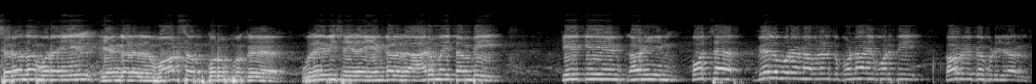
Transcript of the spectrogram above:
சிறந்த முறையில் எங்களது வாட்ஸ்அப் குரூப்புக்கு உதவி செய்த எங்களது அருமை தம்பி கே கே என் காணியின் கோச்சர் வேலுமுருகன் அவர்களுக்கு பொன்னாடை பொருத்தி கௌரவிக்கப்படுகிறார்கள்.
